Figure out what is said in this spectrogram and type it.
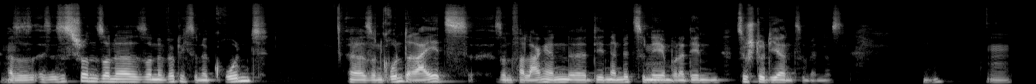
Mhm. Also es ist schon so eine, so eine wirklich so eine Grund, äh, so ein Grundreiz, so ein Verlangen, äh, den dann mitzunehmen oder den zu studieren zumindest. Mhm. Mhm.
